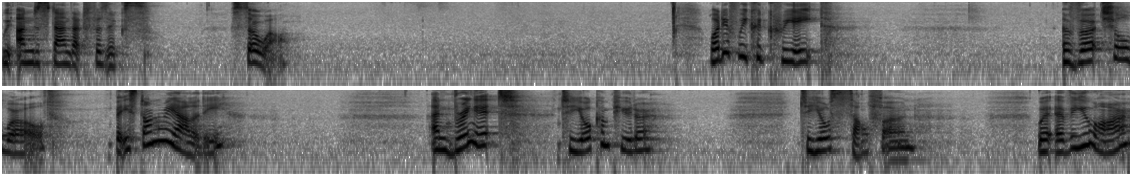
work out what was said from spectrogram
We understand that physics so well. What if we could create a virtual world based on reality and bring it to your computer, to your cell phone, wherever you are.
